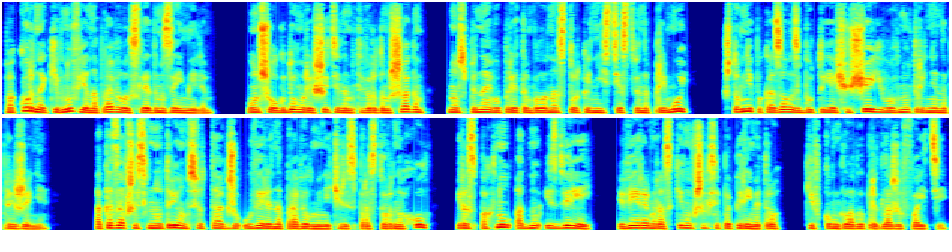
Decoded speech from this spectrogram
Покорно кивнув, я направилась следом за Эмилем. Он шел к дому решительным твердым шагом, но спина его при этом была настолько неестественно прямой, что мне показалось, будто я ощущаю его внутреннее напряжение. Оказавшись внутри, он все так же уверенно провел меня через просторный холл и распахнул одну из дверей, веером раскинувшихся по периметру, кивком головы предложив войти.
